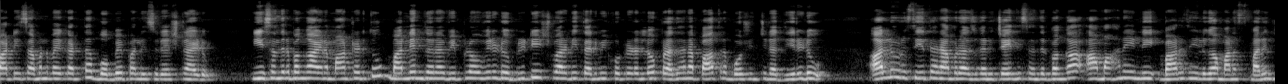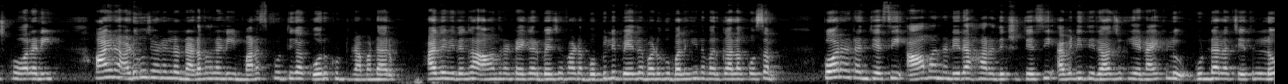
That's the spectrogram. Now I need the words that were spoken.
పార్టీ సమన్వయకర్త బొబ్బేపల్లి సురేష్ నాయుడు. ఈ సందర్భంగా ఆయన మాట్లాడుతూ మన్యం ధర విప్లవ వీరుడు బ్రిటిష్ వారిని తరిమి కొట్టడంలో ప్రధాన పాత్ర పోషించిన ధీరుడు అల్లూరు సీతారామరాజు గారి జయంతి సందర్భంగా ఆ మహనీయుని భారతీయులుగా మనం స్మరించుకోవాలని ఆయన అడుగుజాడల్లో నడవాలని మనస్ఫూర్తిగా కోరుకుంటున్నామన్నారు. అదేవిధంగా ఆంధ్ర టైగర్ బెజవాడ బొబ్బిలి పేద బడుగు బలహీన వర్గాల కోసం పోరాటం చేసి ఆమరణ నిరాహార దీక్ష చేసి అవినీతి రాజకీయ నాయకులు గుండాల చేతులలో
